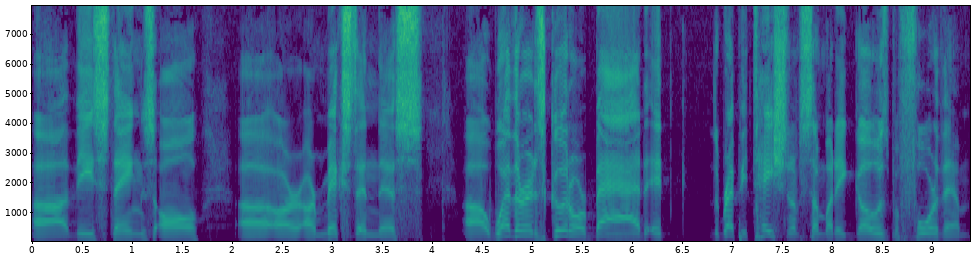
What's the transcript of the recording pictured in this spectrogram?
Uh, these things all uh, are, are mixed in this. Uh, whether it's good or bad, it the reputation of somebody goes before them.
